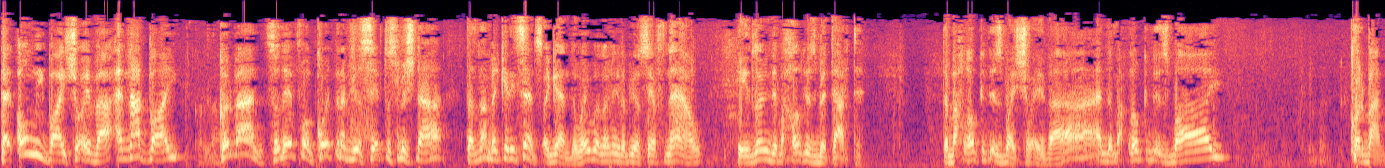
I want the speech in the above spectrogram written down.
that only by sho'eva and not by korban. So therefore, according to Rabbi Yosef, this Mishnah does not make any sense. Again, the way we're learning Rabbi Yosef now, he's learning the mahloket is betarte. The mahloket is by sho'eva, and the mahloket is by korban.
